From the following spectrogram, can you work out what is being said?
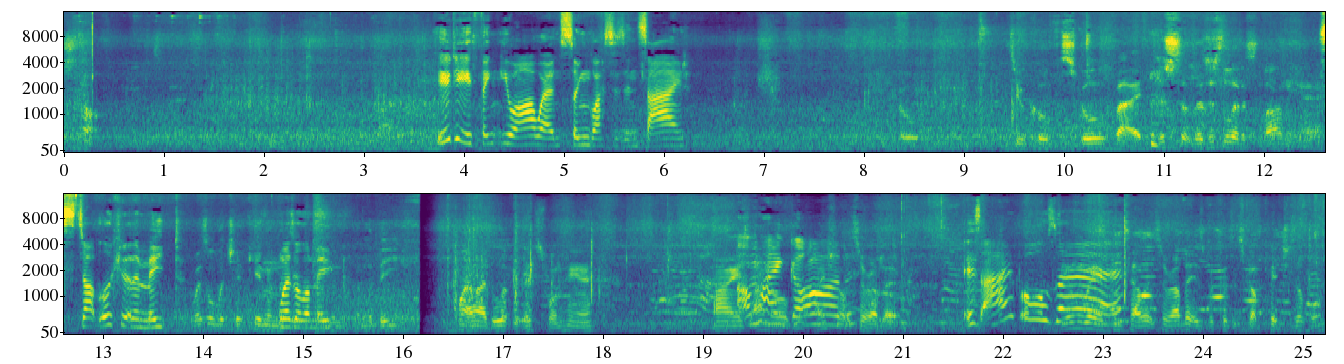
Stop. Who do you think you are wearing sunglasses inside? Cool. Too cool for school, right? Just, there's just a lot of salami here. Stop looking at the meat. Where's all the chicken and Where's the all the meat? And, and the beef? Quite like to look at this one here eyes. Oh my god. I it's a rabbit. His eyeballs. The only way I can tell it's a rabbit is because it's got pictures of one.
